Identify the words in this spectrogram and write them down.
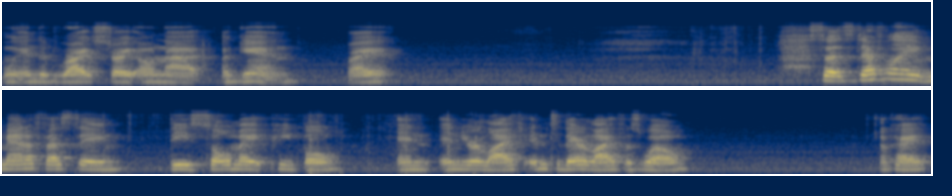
We ended right straight on that again, right? So it's definitely manifesting these soulmate people in in your life into their life as well. Okay?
